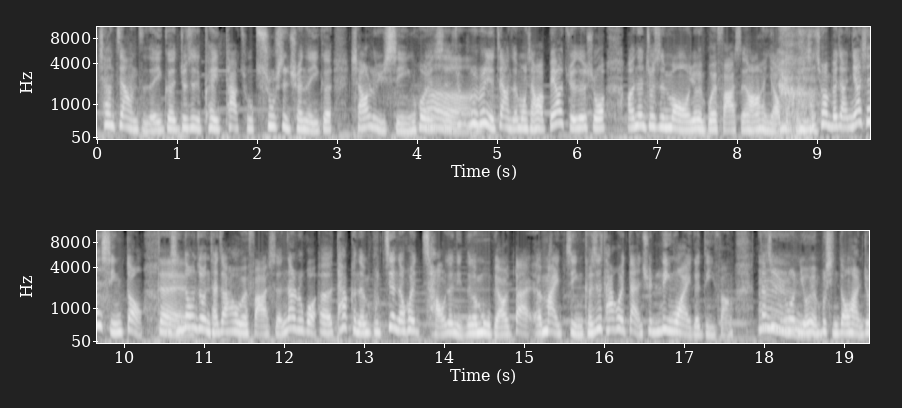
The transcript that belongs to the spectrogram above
像这样子的一个，就是可以踏出舒适圈的一个小旅行，或者是嗯就如果你有这样子的梦想的话，不要觉得说啊那就是梦，永远不会发生，好像很遥不可及。千万不要这样，你要先行动，对你行动之后你才知道它会不会发生。那如果呃它可能不见得会朝着你这个目标带呃迈进，可是他会带你去另外一个地方。但是如果你永远不行动的话，你就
